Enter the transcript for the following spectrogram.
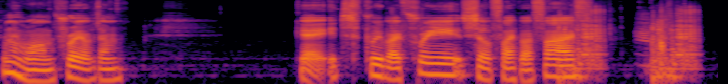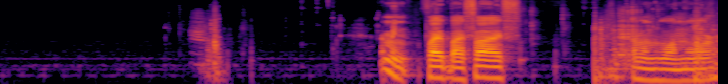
21, three of them. Okay, it's 3 by 3, so 5 by 5. I mean, 5 by 5. I want one more.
